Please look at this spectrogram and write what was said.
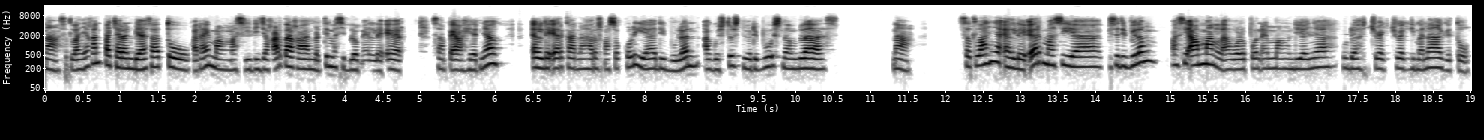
Nah, setelahnya kan pacaran biasa tuh, karena emang masih di Jakarta kan, berarti masih belum LDR. Sampai akhirnya LDR karena harus masuk kuliah di bulan Agustus 2019. Nah, setelahnya LDR masih ya bisa dibilang masih aman lah, walaupun emang dianya udah cuek-cuek gimana gitu.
